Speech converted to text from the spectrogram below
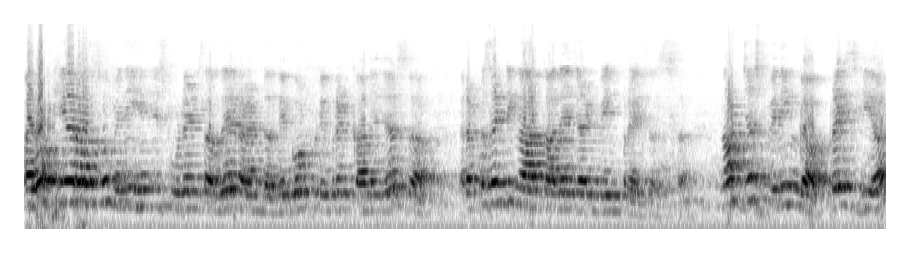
I hope here also many Hindi students are there and uh, they go to different colleges uh, representing our college and win prizes. Not just winning a prize here,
